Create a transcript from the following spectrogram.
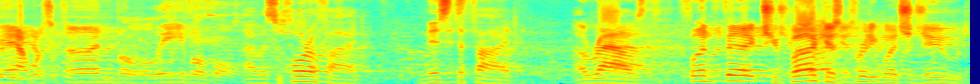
That was unbelievable. I was horrified, mystified, aroused. Fun fact Chewbacca's pretty much nude.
